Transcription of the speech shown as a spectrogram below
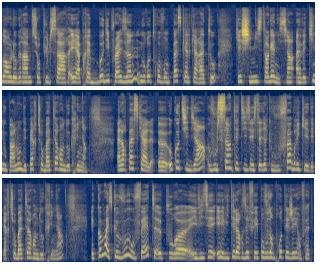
Dans Hologramme sur Pulsar et après Body Prison, nous retrouvons Pascal Carato, qui est chimiste organicien, avec qui nous parlons des perturbateurs endocriniens. Alors Pascal, euh, au quotidien, vous synthétisez, c'est-à-dire que vous fabriquez des perturbateurs endocriniens. Et comment est-ce que vous, vous faites pour euh, éviter, éviter leurs effets, pour vous en protéger en fait?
